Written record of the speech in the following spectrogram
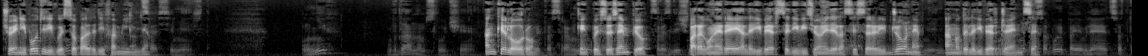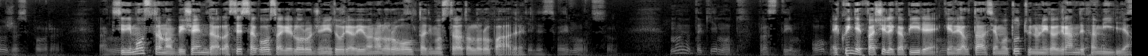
cioè i nipoti di questo padre di famiglia. Anche loro, che in questo esempio paragonerei alle diverse divisioni della stessa religione, hanno delle divergenze. Si dimostrano a vicenda la stessa cosa che i loro genitori avevano a loro volta dimostrato al loro padre. E quindi è facile capire che in realtà siamo tutti un'unica grande famiglia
